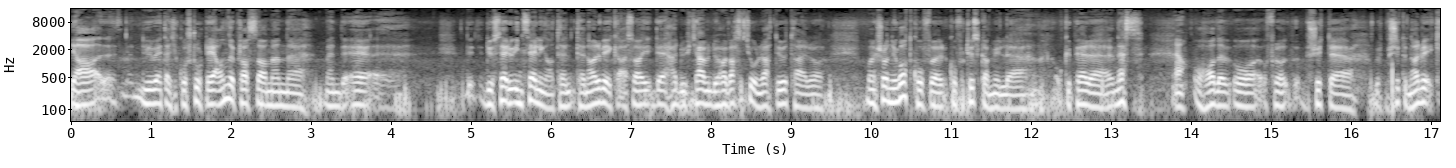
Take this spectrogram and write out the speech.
Ja, du vet jeg ikke hvor stort det er andre plasser, men, eh, men det er eh, Du ser jo innseilinga til, til Narvik. altså det her du, kommer, du har Vestfjorden rett ut her. og Man skjønner jo godt hvorfor, hvorfor tyskerne ville okkupere Ness Ja. og ha det, og, for å beskytte, beskytte Narvik.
